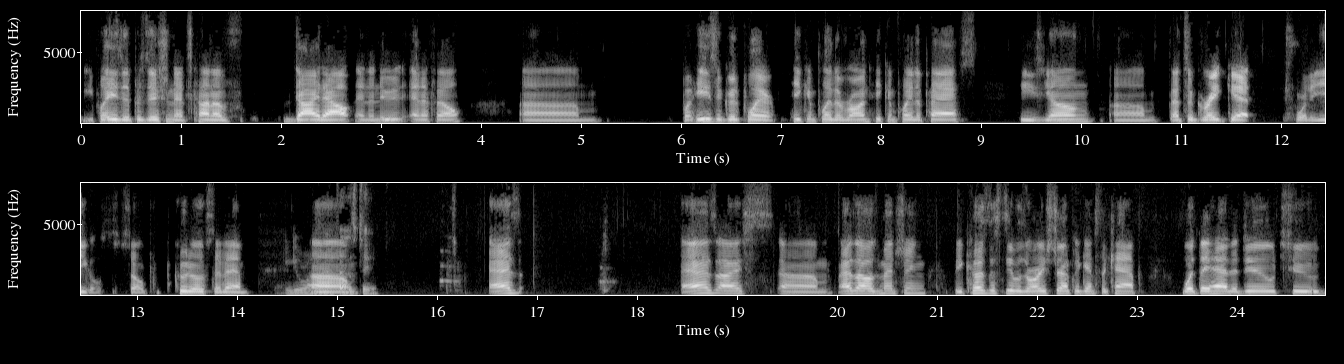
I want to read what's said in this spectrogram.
he plays a position that's kind of died out in the new NFL. Um, but he's a good player. He can play the run. He can play the pass. He's young. Um, that's a great get for the Eagles. So kudos to them. You were on um, too. As as I um, as I was mentioning, because the Steelers are already strapped against the cap, what they had to do to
